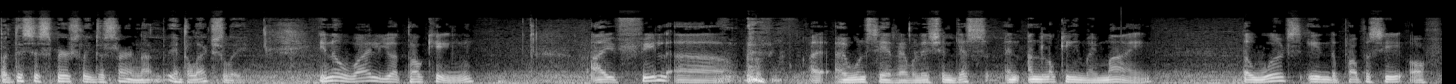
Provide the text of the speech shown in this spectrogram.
But this is spiritually discerned, not intellectually. You know, while you're talking, I feel, uh, I, I won't say revelation, just an unlocking in my mind, the words in the prophecy of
